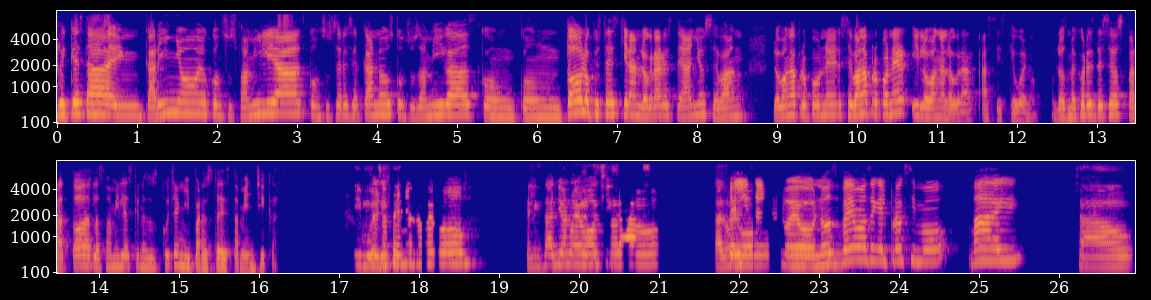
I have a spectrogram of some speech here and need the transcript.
riqueza en cariño con sus familias, con sus seres cercanos, con sus amigas, con, con, todo lo que ustedes quieran lograr este año, se van, lo van a proponer, se van a proponer y lo van a lograr. Así es que bueno, los mejores deseos para todas las familias que nos escuchan y para ustedes también, chicas. Y Feliz año nuevo. Feliz año nuevo, chicas. Hasta luego. Feliz año nuevo. Nos vemos en el próximo. Bye. Chao.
